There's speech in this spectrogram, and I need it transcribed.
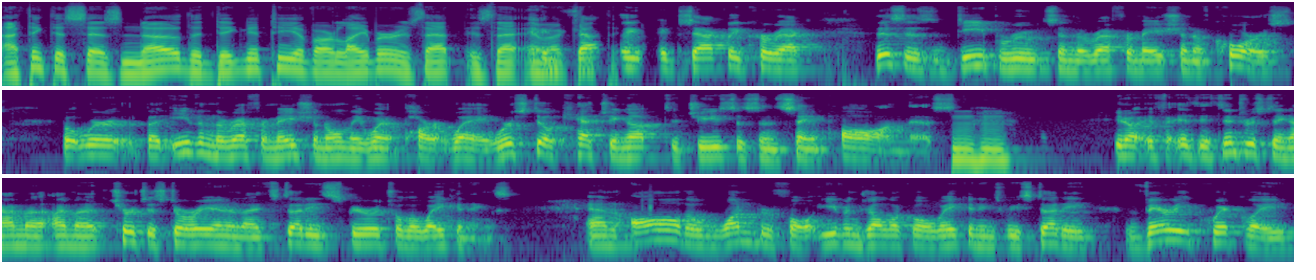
I think this says, "Know the dignity of our labor." Is that is that exactly exactly correct? This is deep roots in the Reformation, of course but we're but even the Reformation only went part way. We're still catching up to Jesus and St. Paul on this. Mm-hmm. You know, if, it's interesting. I'm a I'm a church historian and I've studied spiritual awakenings, and all the wonderful evangelical awakenings we study very quickly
